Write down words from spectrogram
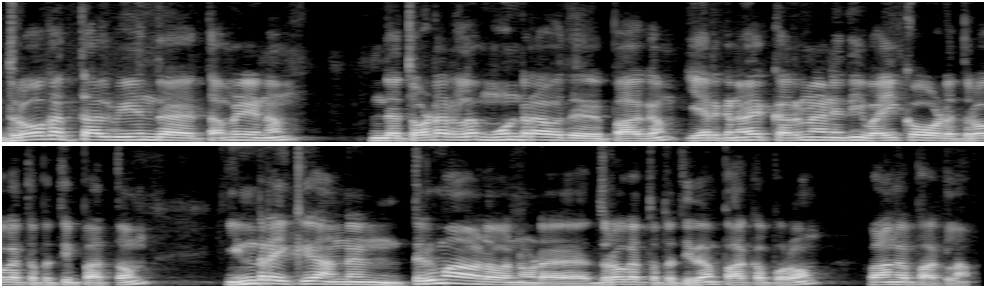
துரோகத்தால் வீழ்ந்த தமிழினம் இந்த தொடரில் மூன்றாவது பாகம். ஏற்கனவே கருணாநிதி வைகோவோட துரோகத்தை பற்றி பார்த்தோம். இன்றைக்கு அண்ணன் திருமாவளவனோட துரோகத்தை பற்றி தான் பார்க்க போகிறோம் வாங்க பார்க்கலாம்.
